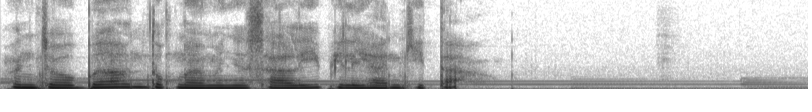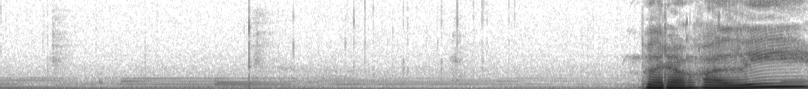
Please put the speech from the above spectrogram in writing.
Mencoba untuk gak menyesali pilihan kita. Barangkali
